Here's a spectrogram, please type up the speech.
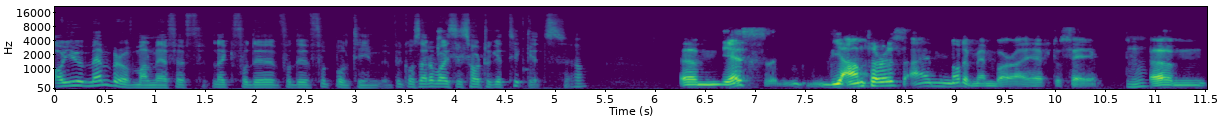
are you a member of Malmö FF, like for the for the football team? Because otherwise, it's hard to get tickets. yeah? Um, yes, the answer is I'm not a member. I have to say. Mhm. Um,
